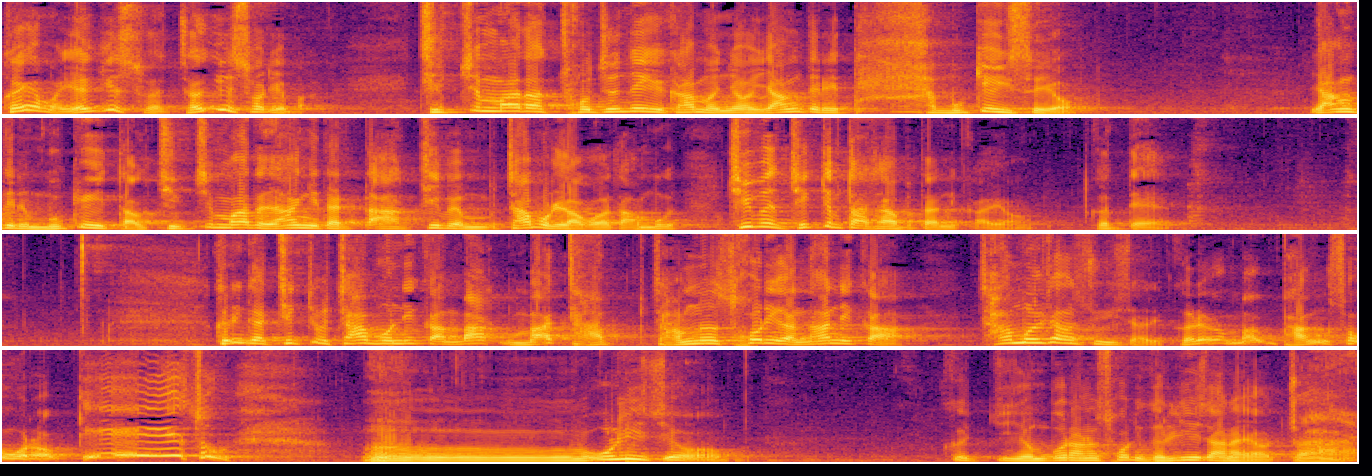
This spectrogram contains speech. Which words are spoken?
그냥 뭐 여기 서 저기 소리 봐. 집집마다 초저녁에 가면요. 양들이 다 묶여 있어요. 양들이 묶여 있다고 집집마다 양이들 딱 집에 잡으려고 다 집에 직접 다 잡았다니까요. 그때. 그러니까 직접 잡으니까 막, 막 잡, 잡는 소리가 나니까 잠을 잘 수 있어요. 그래가 막 방송으로 계속 음, 울리죠. 그 연분하는 소리 들리잖아요. 쫙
